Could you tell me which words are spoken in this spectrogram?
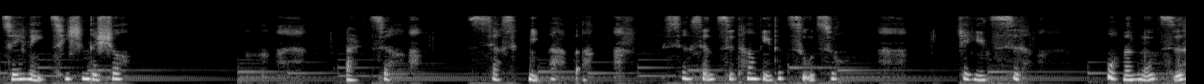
嘴里轻声的说：“儿子，想想你爸爸，想想祠堂里的祖宗，这一次，我们母子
